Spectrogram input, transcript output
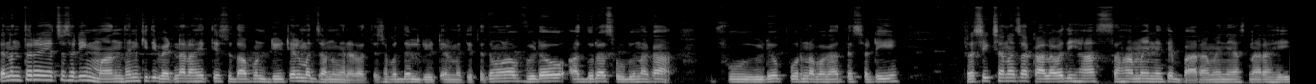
त्यानंतर याच्यासाठी मानधन किती भेटणार आहे ते सुद्धा आपण डिटेलमध्ये जाणून घेणार आहोत. त्याच्याबद्दल डिटेलमध्ये. त्याच्यामुळं व्हिडिओ अधुरा सोडू नका. फु व्हिडिओ पूर्ण बघा. त्यासाठी प्रशिक्षणाचा कालावधी हा सहा महिने ते बारा महिने असणार आहे.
